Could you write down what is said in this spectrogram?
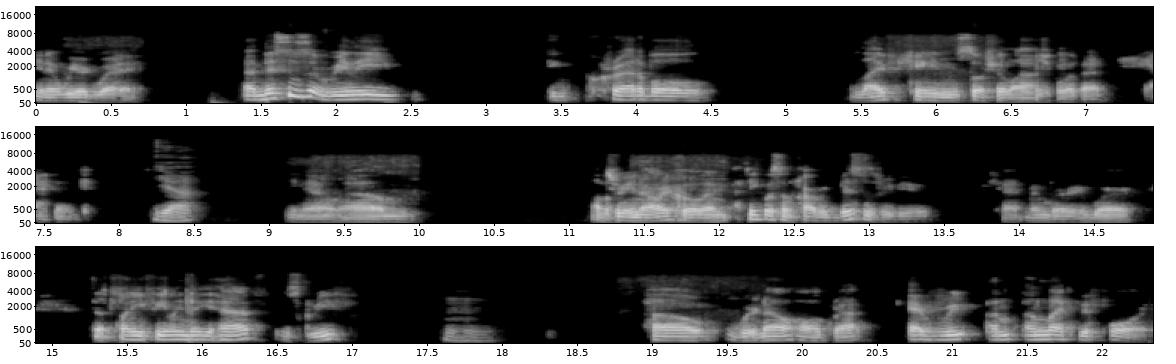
in a weird way. And this is a really incredible, life changing sociological event. I think. Yeah. You know, um, I was reading an article, and I think it was on Harvard Business Review. I can't remember where that funny feeling that you have is grief. Mm-hmm how we're now all gra- every un- unlike before,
